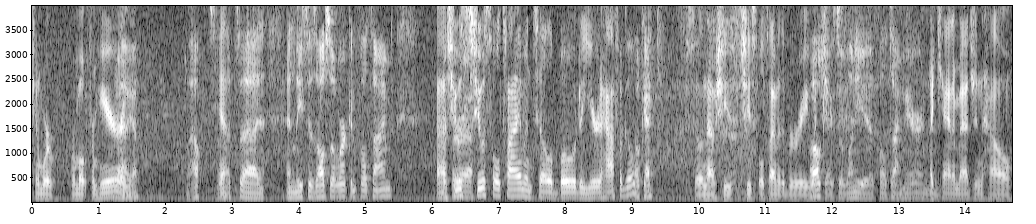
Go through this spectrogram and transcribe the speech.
can work remote from here. yeah, and, yeah. Wow. So Yeah. that's uh, and Lisa's also working full time. Uh, she her, was uh, she was full time until about a year and a half ago. Okay. So now she's she's full time at the brewery. Okay. So one of you full time here, and I can't imagine how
